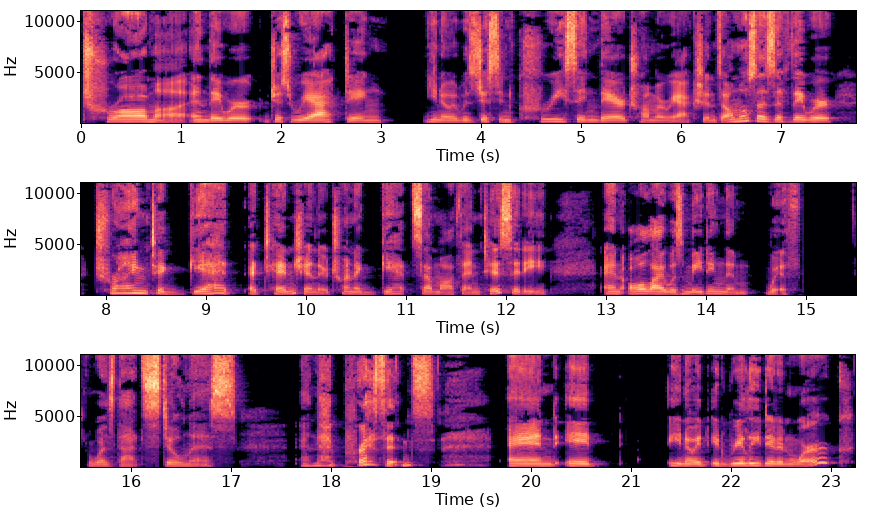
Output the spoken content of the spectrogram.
trauma and they were just reacting, you know, it was just increasing their trauma reactions, almost as if they were trying to get attention. They're trying to get some authenticity. And all I was meeting them with was that stillness and that presence. And it, you know, it, it really didn't work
